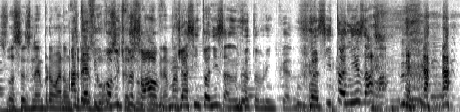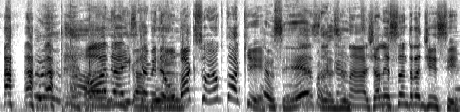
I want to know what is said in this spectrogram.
Se vocês lembram, eram Até três o convite músicas no pessoal, programa. já sintoniza. Não, tô brincando. Sintoniza lá. Olha Ah, isso que quer me derrubar, que sou eu que tô aqui. Eu sei, é sacanagem. A Alessandra disse:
